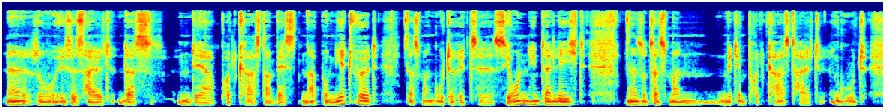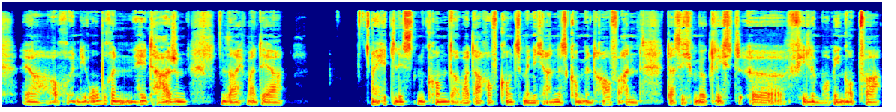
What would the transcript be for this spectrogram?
ne, so ist es halt, dass der Podcast am besten abonniert wird, dass man gute Rezessionen hinterlegt, ne, so dass man mit dem Podcast halt gut, ja, auch in die oberen Etagen, sag ich mal, der Hitlisten kommt, aber darauf kommt es mir nicht an. Es kommt mir darauf an, dass ich möglichst äh, viele Mobbing-Opfer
